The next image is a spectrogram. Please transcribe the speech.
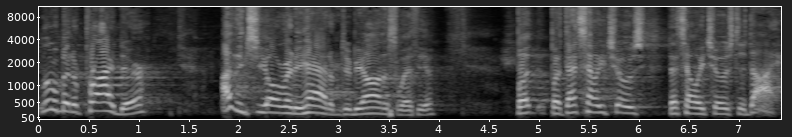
little bit of pride there. I think she already had him, to be honest with you. But, but that's how he chose, that's how he chose to die.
